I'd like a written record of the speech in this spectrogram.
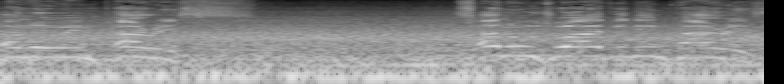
Tunnel in Paris. Tunnel driving in Paris.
